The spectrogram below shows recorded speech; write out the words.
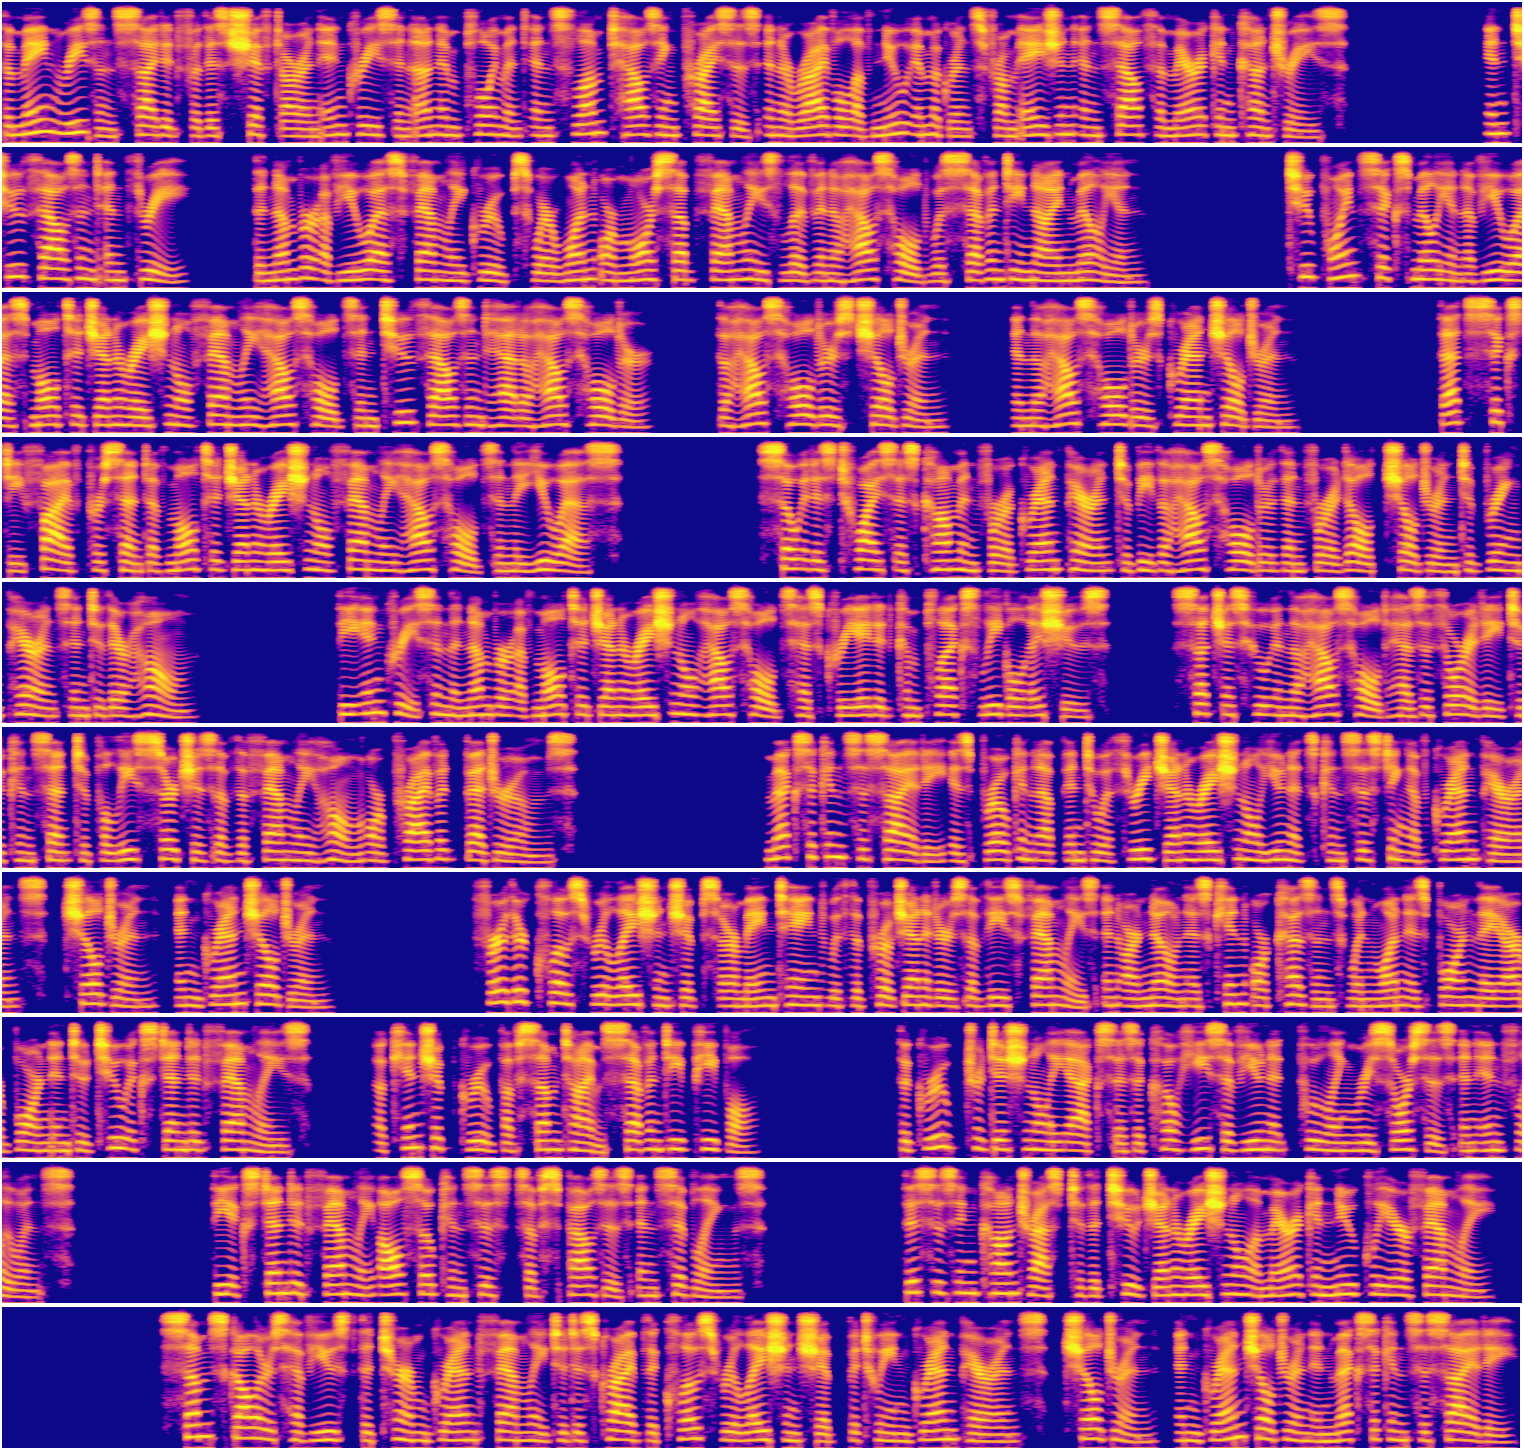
The main reasons cited for this shift are an increase in unemployment and slumped housing prices and arrival of new immigrants from Asian and South American countries. In 2003, the number of U.S. family groups where one or more subfamilies live in a household was 79 million. 2.6 million of U.S. multi-generational family households in 2000 had a householder, the householder's children, and the householder's grandchildren. That's 65% of multi-generational family households in the U.S. So it is twice as common for a grandparent to be the householder than for adult children to bring parents into their home. The increase in the number of multi-generational households has created complex legal issues, such as who in the household has authority to consent to police searches of the family home or private bedrooms. Mexican society is broken up into a three-generational units consisting of grandparents, children, and grandchildren. Further close relationships are maintained with the progenitors of these families and are known as kin or cousins when one is born they are born into two extended families, a kinship group of sometimes 70 people. The group traditionally acts as a cohesive unit pooling resources and influence. The extended family also consists of spouses and siblings. This is in contrast to the two-generational American nuclear family. Some scholars have used the term grand family to describe the close relationship between grandparents, children, and grandchildren in Mexican society.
